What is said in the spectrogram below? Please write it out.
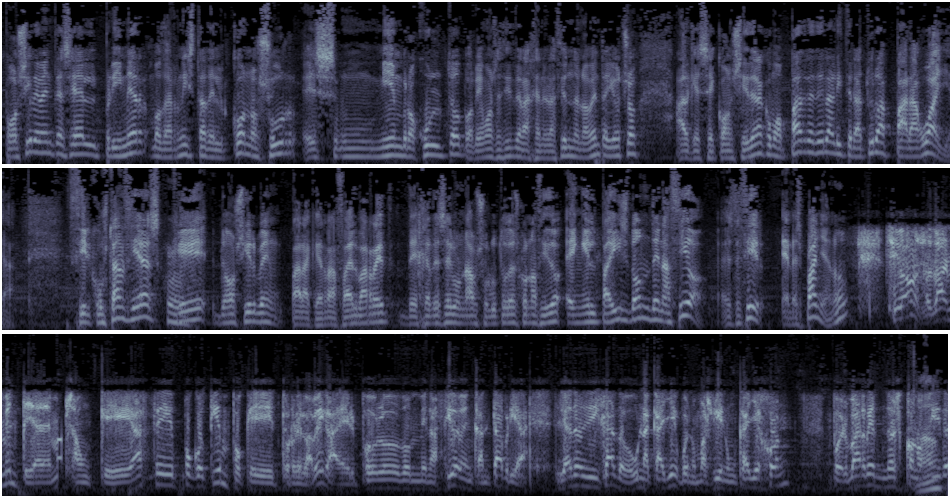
posiblemente sea el primer modernista del Cono Sur. Es un miembro oculto, podríamos decir, de la generación del 98, al que se considera como padre de la literatura paraguaya. Circunstancias Mm. que no sirven para que Rafael Barret deje de ser un absoluto desconocido en el país donde nació, es decir, en España, ¿no? Sí, vamos, totalmente. Y además, aunque hace poco tiempo que Torrelavega, el pueblo donde nació en Cantabria, le ha dedicado una calle, bueno, más bien un callejón, pues Barrett no es conocido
